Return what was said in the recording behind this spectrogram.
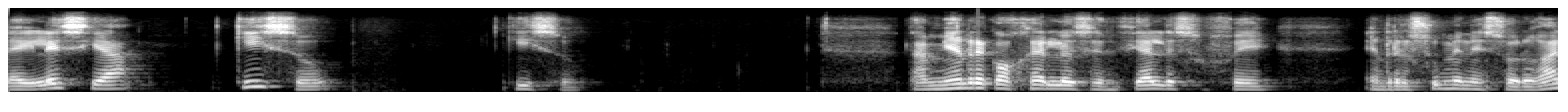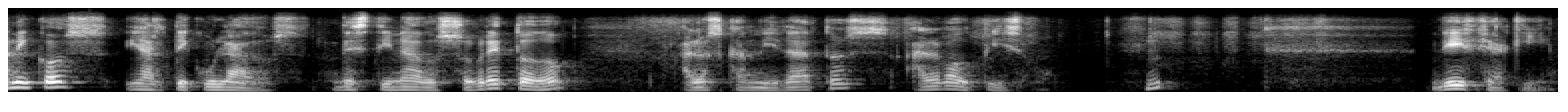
la Iglesia quiso, quiso, también recoger lo esencial de su fe en resúmenes orgánicos y articulados, destinados sobre todo a los candidatos al bautismo. Dice aquí,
